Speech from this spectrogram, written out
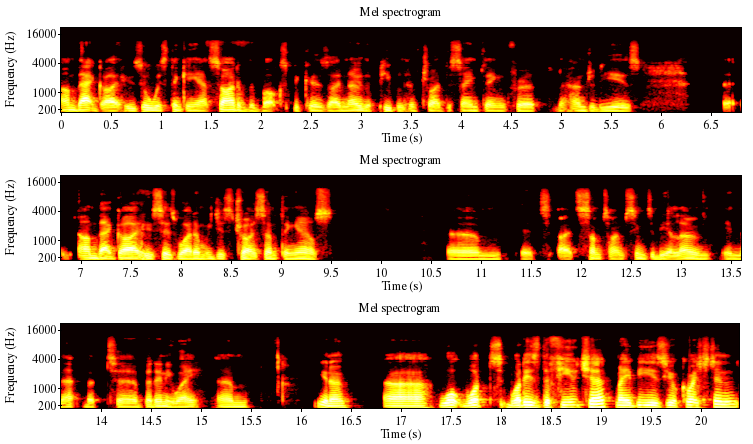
i'm that guy who's always thinking outside of the box because i know that people have tried the same thing for a hundred years i'm that guy who says why don't we just try something else um, it's I sometimes seem to be alone in that, but uh, but anyway, um, you know, uh, what what what is the future? Maybe is your question.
